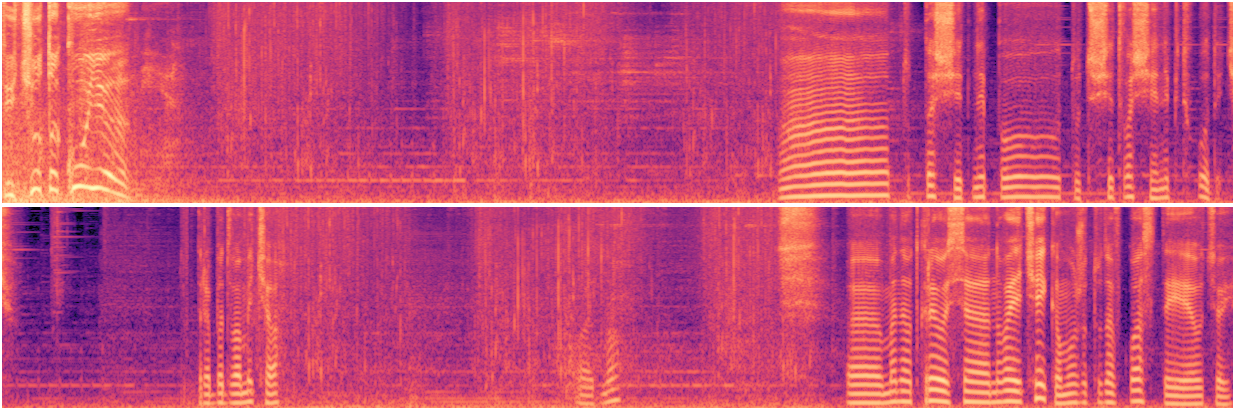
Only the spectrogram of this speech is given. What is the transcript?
Ты чё такое? А, тут та щит не по. Тут щит вообще не підходить. Треба два меча. Ладно. Е, в мене відкрилася нова ячейка, можу туди вкласти оцей.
